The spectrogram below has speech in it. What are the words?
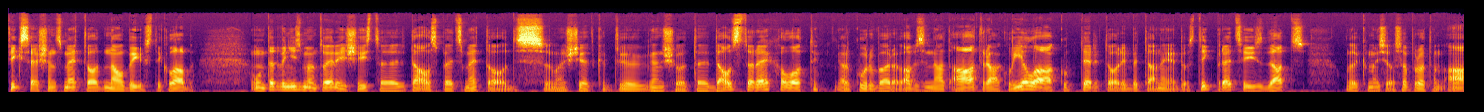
fiksēšanas metode nav bijusi tik laba. Un tad viņi izmanto arī šīs tālspējas metodes. Man šķiet, ka uh, gan šo daudzstaru eholoti, ar kuru var apzināt ātrāk, lielāku teritoriju, bet tā neiedos tik precīzi datus. Un, kad mēs jau saprotam, ka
